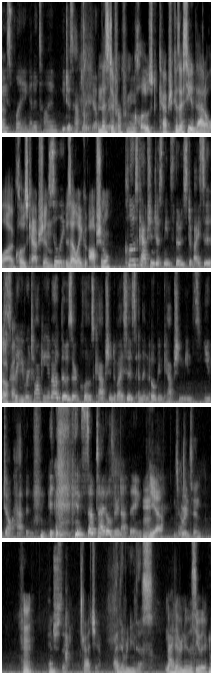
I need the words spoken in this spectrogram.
movies playing at a time. You just have to look up. And that's for it. different from Hmm. closed caption because I see that a lot. Closed caption. So, like- is that like optional? Closed caption just means those devices Okay. that you were talking about. Those are closed caption devices, and then open caption means you don't have it. it's subtitles or nothing. Hmm. Yeah. It's burnt in. Hmm. Interesting. Gotcha. I never knew this. I never knew this either. I'm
